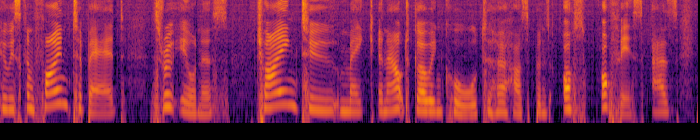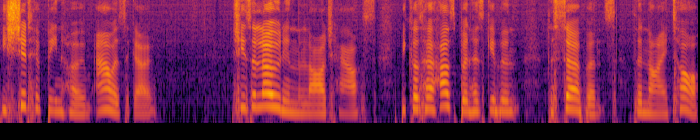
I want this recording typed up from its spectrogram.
who is confined to bed through illness, trying to make an outgoing call to her husband's os- office as he should have been home hours ago. She's alone in the large house because her husband has given the servants the night off.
